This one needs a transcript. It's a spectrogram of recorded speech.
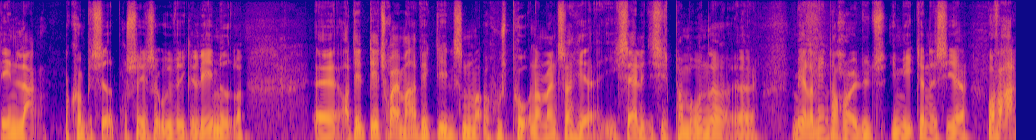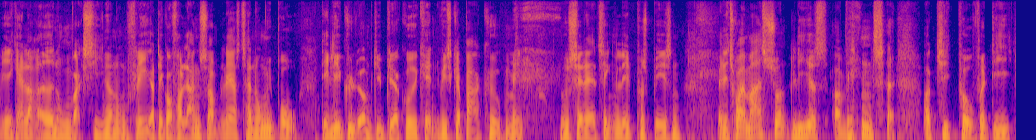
Det er en lang og kompliceret proces at udvikle lægemidler, Øh, og det, det tror jeg er meget vigtigt ligesom, at huske på, når man så her, i særligt de sidste par måneder, øh, mere eller mindre højlydt i medierne siger, hvorfor har vi ikke allerede nogle vacciner, nogle flere? Det går for langsomt, lad os tage nogen i brug. Det er ligegyldigt, om de bliver godkendt, vi skal bare købe dem ind. Nu sætter jeg tingene lidt på spidsen. Men det tror jeg er meget sundt lige at, at vente og kigge på, fordi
